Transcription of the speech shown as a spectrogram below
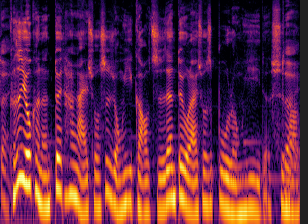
对，可是有可能对他来说是容易告知，但对我来说是不容易的，是吗？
